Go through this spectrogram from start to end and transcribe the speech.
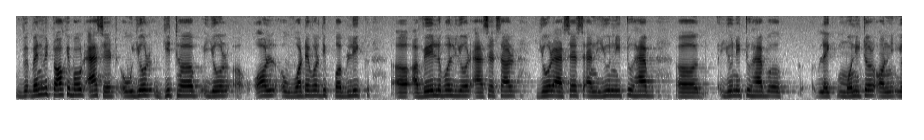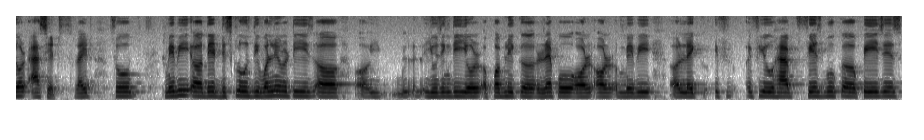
when we talk about asset your github your all whatever the public available your assets are your assets and you need to have you need to have like monitor on your assets right? So maybe uh, they disclose the vulnerabilities uh, uh, using the your uh, public uh, repo or or maybe uh, like if if you have facebook pages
